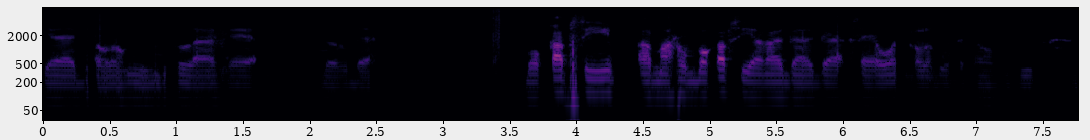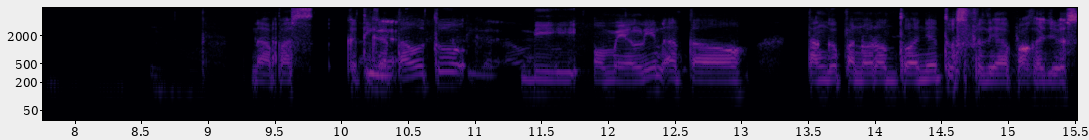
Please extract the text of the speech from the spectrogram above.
ya ditolongin gitulah kayak udah udah bokap sih almarhum bokap sih yang agak-agak sewot kalau gue tahu begitu nah pas ketika Iya. tahu tuh diomelin atau tanggapan orang tuanya tuh seperti apa Kak Jos?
